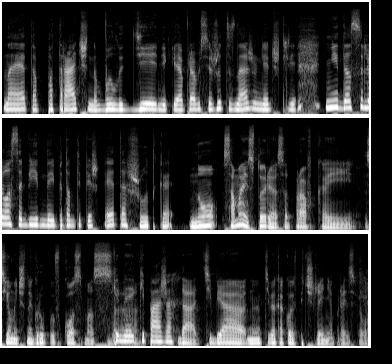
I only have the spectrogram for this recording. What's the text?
на это потрачено было денег? Я прям сижу, ты знаешь, у меня чуть ли не до слез обидно, и потом ты пишешь, это шутка. Но сама история с отправкой съемочной группы в космос... Э, Киноэкипажа. Да, тебя, на тебя какое впечатление произвело?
